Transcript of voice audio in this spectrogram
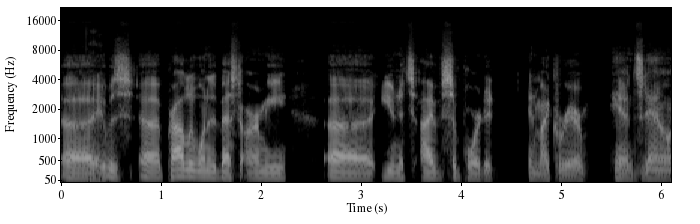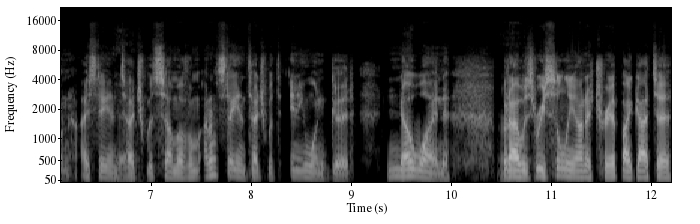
Uh, it was uh, probably one of the best army uh, units I've supported in my career, hands down. I stay in Yeah. touch with some of them. I don't stay in touch with anyone good. No one but I was recently on a trip. I got to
